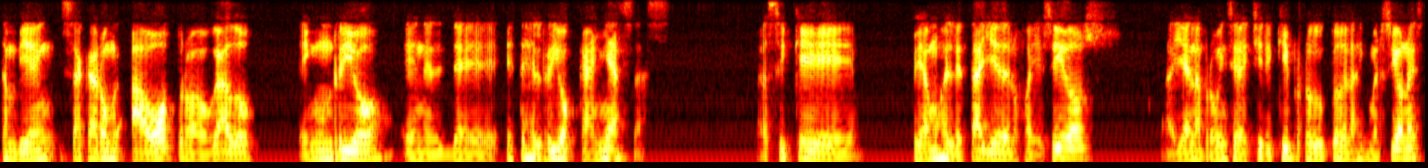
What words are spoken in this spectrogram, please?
también sacaron a otro ahogado en un río, en el de, este es el río Cañazas. Así que veamos el detalle de los fallecidos allá en la provincia de Chiriquí, producto de las inmersiones.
